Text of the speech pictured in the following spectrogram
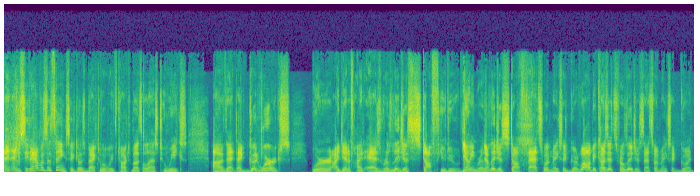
And, and see, that was the thing. So it goes back to what we've talked about the last two weeks. Uh, that that good works were identified as religious stuff you do, Yeah, doing yeah. religious stuff. That's what makes it good. Well, because it's religious, that's what makes it good.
